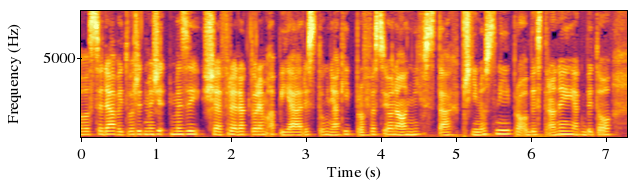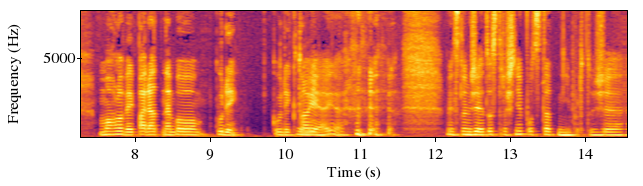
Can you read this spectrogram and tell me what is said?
uh, se dá vytvořit mezi, mezi šéf-redaktorem a PRistou nějaký profesionální vztah přínosný pro obě strany? Jak by to mohlo vypadat nebo kudy? Kudy k tomu? No je, je. Myslím, že je to strašně podstatný, protože eh,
